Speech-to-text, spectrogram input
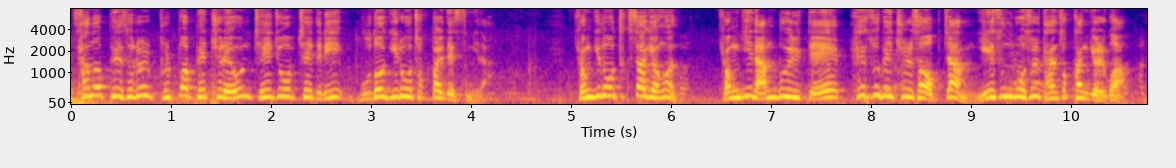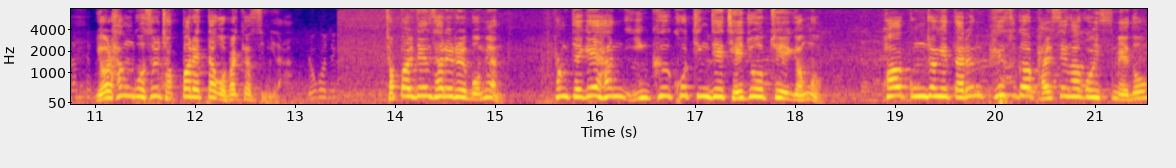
산업 폐수를 불법 배출해온 제조업체들이 무더기로 적발됐습니다. 경기도 특사경은 경기 남부 일대의 폐수 배출 사업장 60곳을 단속한 결과 11곳을 적발했다고 밝혔습니다. 적발된 사례를 보면 평택의 한 잉크 코팅제 제조업체의 경우 화학 공정에 따른 폐수가 발생하고 있음에도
